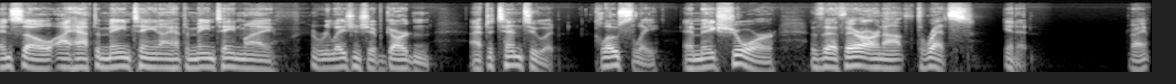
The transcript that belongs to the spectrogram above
and so I have to maintain. I have to maintain my relationship garden. I have to tend to it closely and make sure that there are not threats in it. Right.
